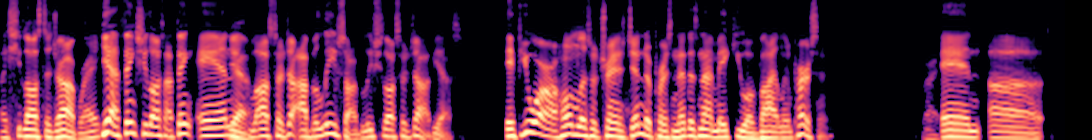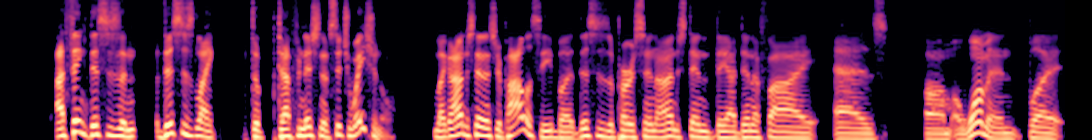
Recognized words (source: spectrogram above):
Like she lost her job, right? Yeah, I think she lost. I think Anne Yeah. lost her job. I believe so. I believe she lost her job. Yes. If you are a homeless or transgender person, that does not make you a violent person. Right. And uh, I think this is an this is like the definition of situational. Like I understand that's your policy, but this is a person. I understand that they identify as um, a woman, but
